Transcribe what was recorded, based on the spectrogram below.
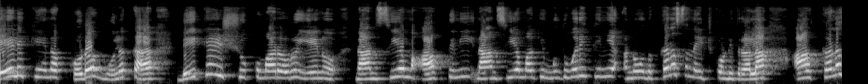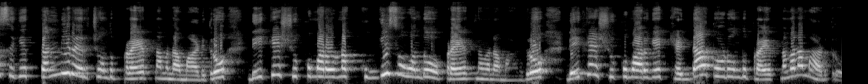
ಹೇಳಿಕೆಯನ್ನ ಕೊಡೋ ಮೂಲಕ ಡಿ ಕೆ ಶಿವಕುಮಾರ್ ಅವರು ಏನು, ನಾನ್ ಸಿಎಂ ಆಗ್ತೀನಿ, ನಾನ್ ಸಿಎಂ ಆಗಿ ಮುಂದುವರಿತೀನಿ ಅನ್ನೋ ಒಂದು ಕನಸನ್ನ ಇಟ್ಕೊಂಡಿದ್ರಲ್ಲ, ಆ ಕನಸಿಗೆ ತಣ್ಣೀರ್ ಎರಚೋ ಒಂದು ಪ್ರಯತ್ನವನ್ನ ಮಾಡಿದ್ರು. ಡಿ ಕೆ ಶಿವಕುಮಾರ್ ಅವ್ರನ್ನ ಕುಗ್ಗಿಸೋ ಒಂದು ಪ್ರಯತ್ನವನ್ನ ಮಾಡಿದ್ರು. ಡಿ ಕೆ ಶಿವಕುಮಾರ್ಗೆ ಕೆಡ್ಡ ತೋಡೋ ಒಂದು ಪ್ರಯತ್ನವನ್ನ ಮಾಡಿದ್ರು.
